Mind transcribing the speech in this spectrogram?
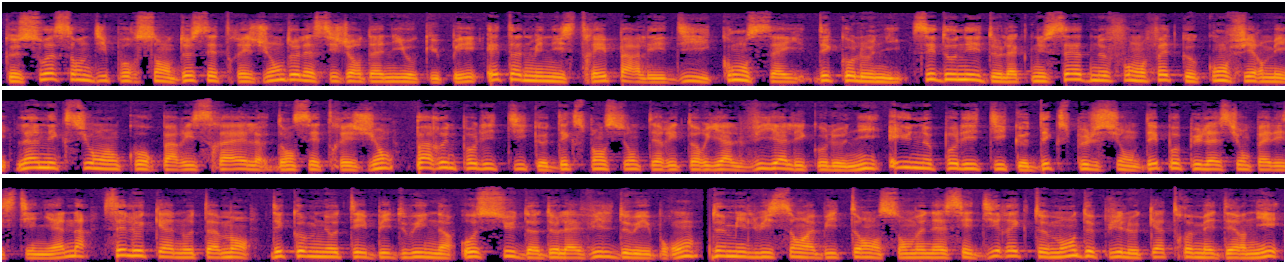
que 70% de cette région de la Cisjordanie occupée est administrée par les dix conseils des colonies. Ces données de la CNUSED ne font en fait que confirmer l'annexion en cours par Israël dans cette région par une politique d'expansion territoriale via les colonies et une politique d'expulsion des populations palestiniennes. C'est le cas notamment des communautés bédouines au sud de la ville de Hébron. 2800 habitants sont menacés directement depuis le 4 mai dernier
